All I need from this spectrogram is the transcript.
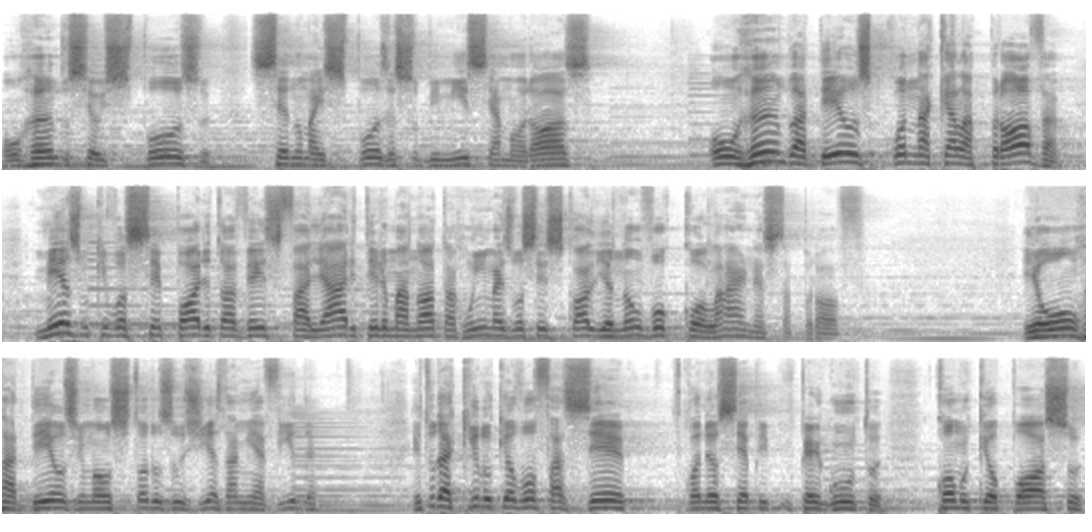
honrando o seu esposo sendo uma esposa submissa e amorosa, honrando a Deus quando naquela prova, mesmo que você pode talvez falhar e ter uma nota ruim, mas você escolhe, eu não vou colar nessa prova. Eu honro a Deus, irmãos, todos os dias na minha vida. E tudo aquilo que eu vou fazer, quando eu sempre me pergunto, como que eu posso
